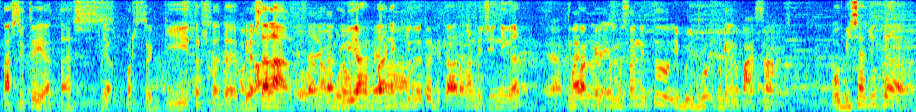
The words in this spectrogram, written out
tas itu ya tas Ya. persegi terus ada Kotak. biasalah untuk Biasanya anak kuliah ya. banyak juga tuh ditaruh kan di sini kan. Ya, kemarin yang pesan itu ibu-ibu pakai ke pasar. Oh, bisa juga.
